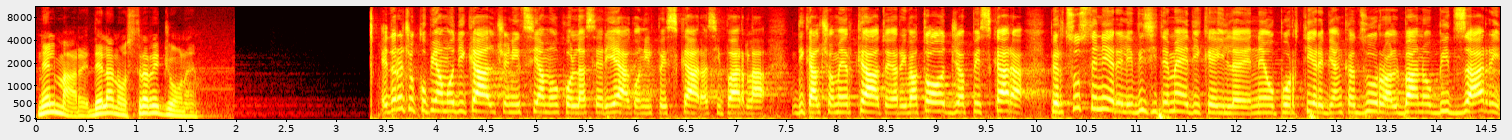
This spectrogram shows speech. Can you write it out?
nel mare della nostra regione. Ed ora ci occupiamo di calcio, iniziamo con la Serie A, con il Pescara, si parla di calciomercato, è arrivato oggi a Pescara per sostenere le visite mediche il neoportiere biancazzurro Albano Bizzarri.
